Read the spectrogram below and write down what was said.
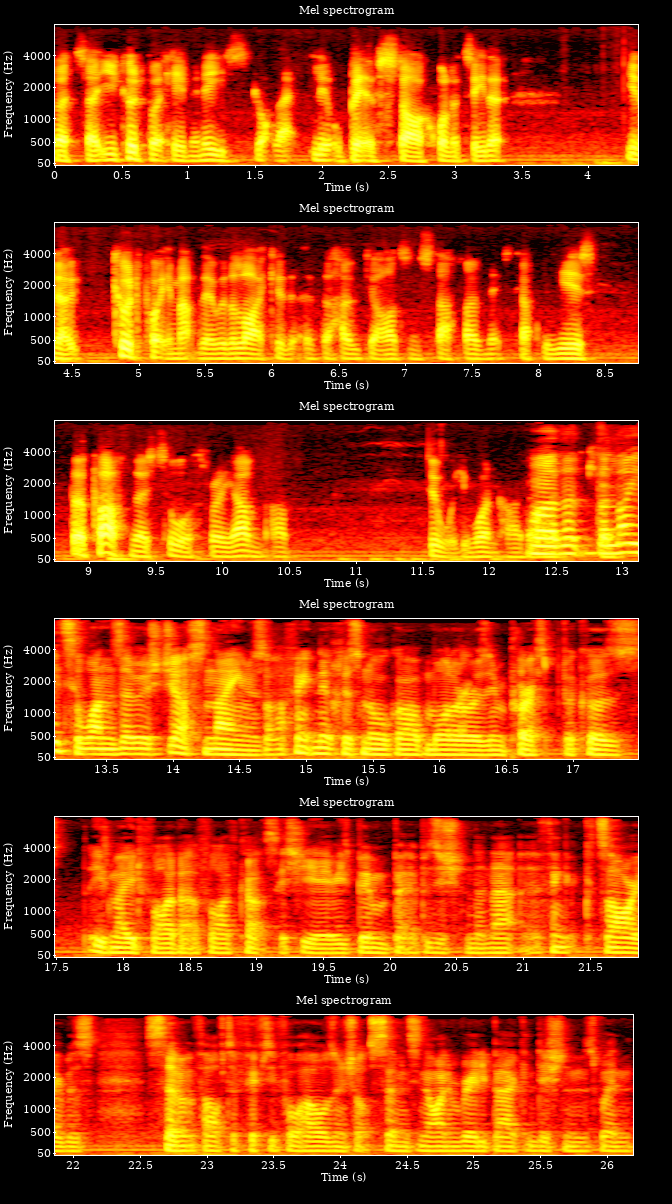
but uh, you could put him, and he's got that little bit of star quality that you know could put him up there with the like of, of the Højgaards and stuff over the next couple of years. But apart from those two or three, I'm, I'm do what you want. I don't Well, the, the later ones, there was just names. I think Nicholas Nørgaard Møller is impressed because he's made five out of five cuts this year. He's been in better position than that. I think Qatari was seventh after 54 holes and shot 79 in really bad conditions when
